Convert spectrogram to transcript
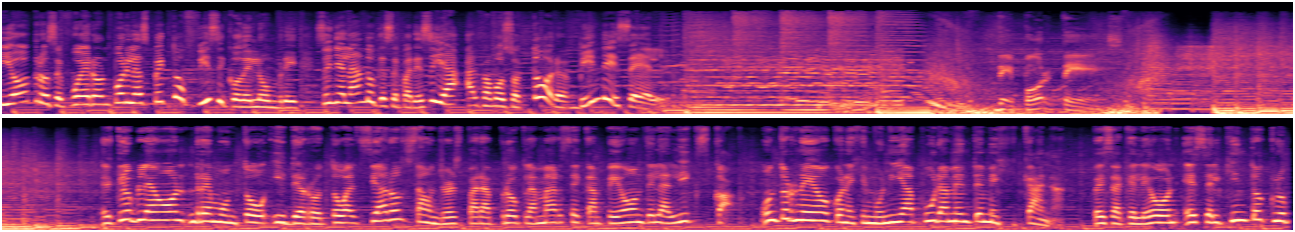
y otros se fueron por el aspecto físico del hombre, señalando que se parecía al famoso actor Vin Diesel. Deportes. El Club León remontó y derrotó al Seattle Sounders para proclamarse campeón de la League's Cup, un torneo con hegemonía puramente mexicana. Pese a que León es el quinto club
